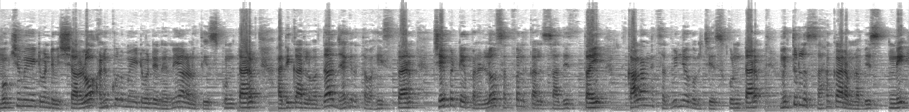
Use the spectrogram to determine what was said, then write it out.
ముఖ్యమైనటువంటి విషయాలలో అనుకూలమైనటువంటి నిర్ణయాలను తీసుకుంటారు. అధికారుల వద్ద జాగ్రత్త వహిస్తారు. చేపట్టే పనుల్లో సత్ఫలితాలు సాధిస్తాయి. కాలాన్ని సద్వినియోగం చేసుకుంటారు. మిత్రుల సహకారం లభిస్తుంది.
